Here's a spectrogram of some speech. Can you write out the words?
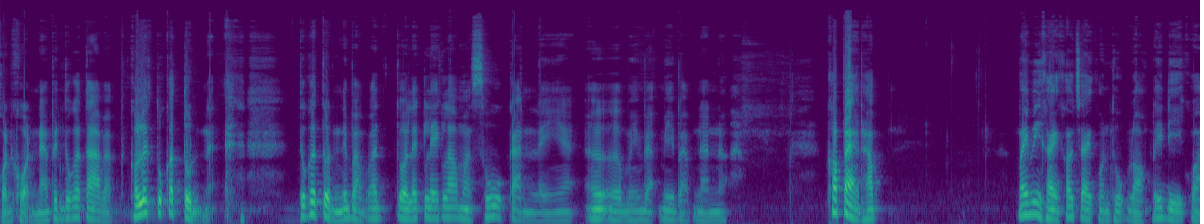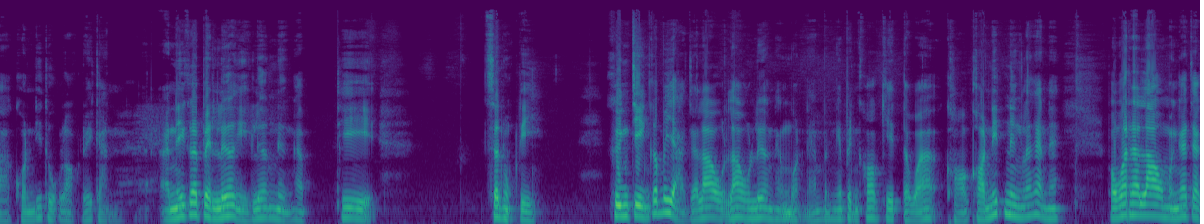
ขนๆนะเป็นตุ๊กตาแบบเขาเรียกตุ๊กตุนนะ ตุ๊กตุ่นนี่แบบว่าตัวเล็กๆเล่ามาสู้กันอะไรเงี้ยเออเออมีแบบมีแบบนั้นเนาะข้อ8ครับ ไม่มีใครเข้าใจคนถูกหลอกได้ดีกว่าคนที่ถูกหลอกด้วยกัน อันนี้ก็เป็นเรื่องอีกเรื่องหนึ่งครับที่สนุกดีคือจริงๆก็ไม่อยากจะเล่าเล่าเรื่องทั้งหมดนะมันก็เป็นข้อคิดแต่ว่าขอขอนิดนึงแล้วกันนะเพราะว่าถ้าเล่ามันก็จะ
